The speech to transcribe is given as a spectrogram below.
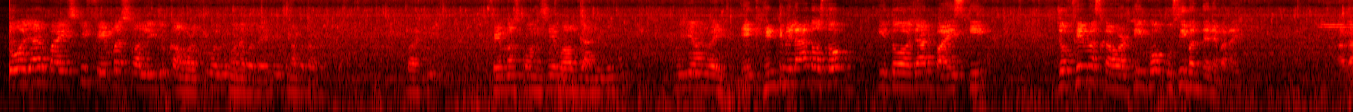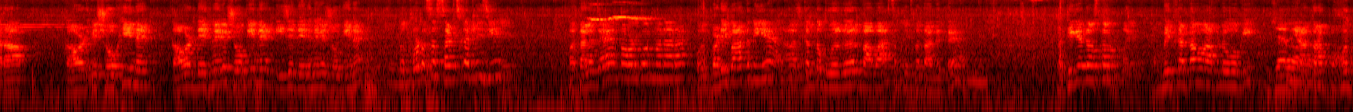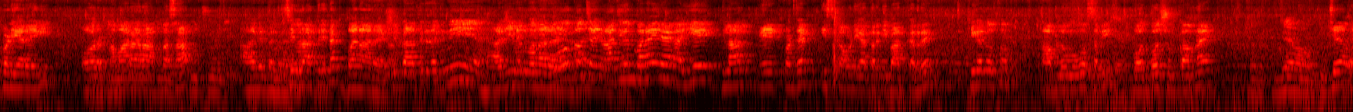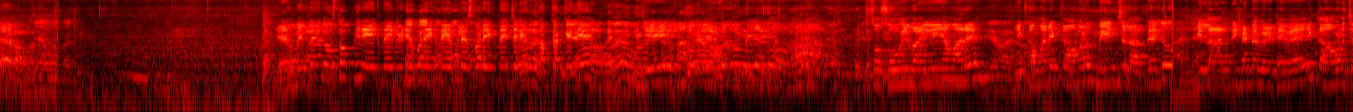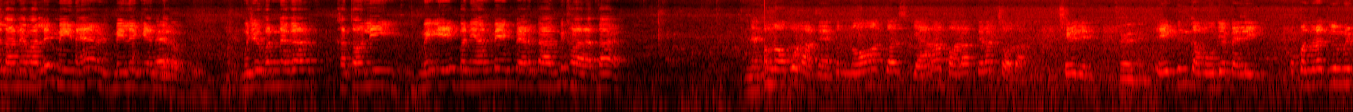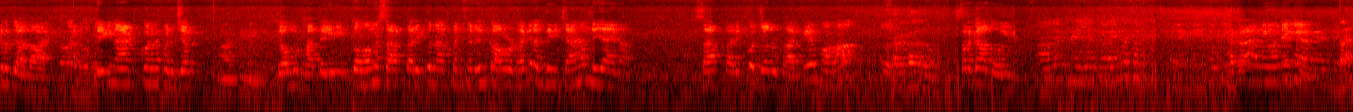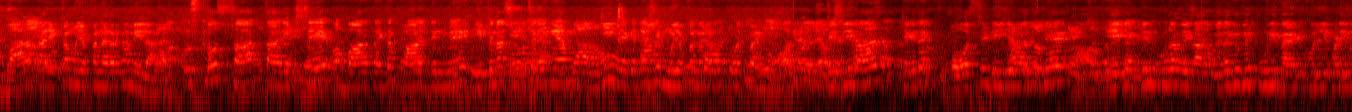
2022 की फ़ेमस वाली जो कावड़ थी वो भी मैंने बताई थी इतना बता सकता बाकी फ़ेमस कौन सी है वो आप जान लीजिए। एक हिंट मिला दोस्तों कि 2022 की जो फ़ेमस कावड़ थी वो उसी बंदे ने बनाई थी। अगर आप कावड़ के शौकीन हैं कावड़ देखने के शौकीन हैं डीजे देखने के शौकीन हैं तो थोड़ा सा सर्च कर लीजिए। पता लग जाएगा कावड़ कौन बना रहा है। बहुत बड़ी बात नहीं है आजकल तो गूगल बाबा सब कुछ बता देते हैं। तो ठीक है दोस्तों उम्मीद करता हूँ आप लोगों की यात्रा बहुत बढ़िया रहेगी और हमारा और आपका साथ आगे तक शिवरात्रि तक बना रहेगा। शिवरात्रि तक नहीं आजीवन बना रहेगा वो तो आजीवन बना ही रहेगा। ये फ़िलहाल एक प्रोजेक्ट इस कावड़ यात्रा की बात कर रहे हैं। ठीक है दोस्तों आप लोगों को सभी बहुत बहुत शुभकामनाएँ। जय जय बाबा। तो मिलते हैं दोस्तों फिर एक नई वीडियो पर एक नए प्लेस पर एक नई जगह। तब तक के लिए को हाँ। सो सोमिल भाई है हमारे। ये हमारे कांवड़ मेन चलाते हैं जो ये लाल टी शर्ट में बैठे हुए हैं। ये कांवड़ चलाने वाले मेन है मेले के अंदर। मुझे मुजफ्फरनगर खतौली में एक बनियान में एक पैर पे आदमी खड़ा रहता है। नौ को उठाते हैं तो नौ दस ग्यारह बारह तेरह चौदह छः दिन। एक दिन कम हो गया पहले ही और पंद्रह किलोमीटर ज़्यादा है। लेकिन आठ को है पंचक जो हम उठाते ही नहीं तो हमें सात तारीख को नागपंचमी दिन कांवड़ उठा के रख देनी चाहे हम ले जाए ना। सात तारीख को जल उठा के वहाँ सरकार सरकार धोल थकान नहीं की बारह तारीख का मुजफ्फरनगर का मेला है। उसको सात तारीख से और बारह तारीख तक पाँच दिन में इतना शुरू चलेंगे हम कि क्या कहते हैं, सिर्फ़ मुजफ्फरनगर तक पहुँच पाएँगे। पिछली बार, क्या कहते हैं, बहुत से डीजे वालों के एक एक दिन पूरा बेकार हो गया था क्योंकि पूरी बैठ खोलनी पड़ी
